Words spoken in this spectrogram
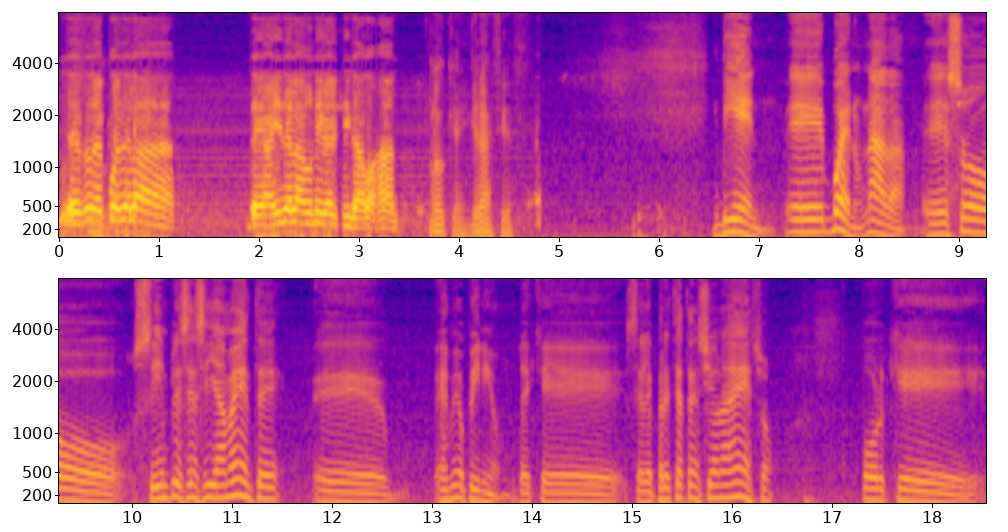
Eso después de la de ahí de la universidad bajando. Ok, gracias. Bien, eh, bueno, nada, eso simple y sencillamente eh, es mi opinión, de que se le preste atención a eso, porque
